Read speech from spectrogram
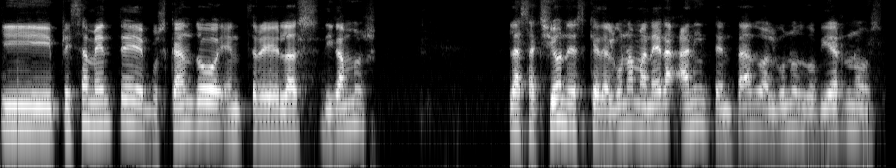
y precisamente buscando entre las, digamos, las acciones que de alguna manera han intentado algunos gobiernos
